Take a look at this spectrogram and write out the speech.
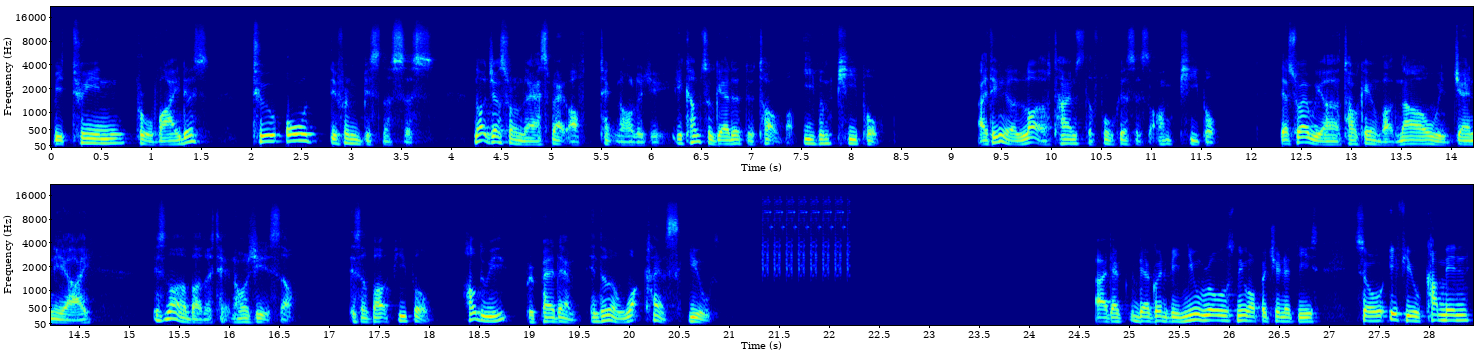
between providers, to all different businesses, not just from the aspect of technology. It comes together to talk about even people. I think a lot of times the focus is on people. That's why we are talking about now with Gen AI. It's not about the technology itself. It's about people. How do we prepare them in terms of what kind of skills? Uh, there, there, are going to be new roles, new opportunities. So if you come in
